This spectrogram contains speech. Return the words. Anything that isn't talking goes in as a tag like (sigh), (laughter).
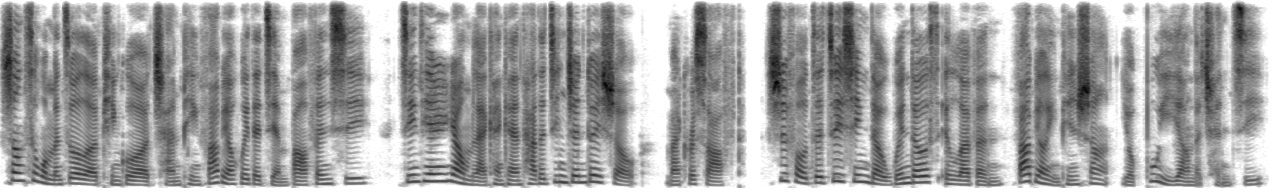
上次我们做了苹果产品发表会的简报分析，今天让我们来看看它的竞争对手 Microsoft 是否在最新的 Windows 11发表影片上有不一样的成绩。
